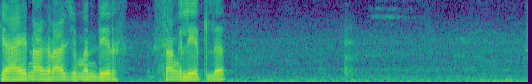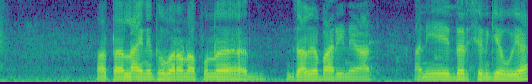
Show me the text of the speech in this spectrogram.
हे आहे नागराज मंदिर सांगली इथलं. आता लाईनीत उभं राहून आपण जाऊया बारीने आत आणि दर्शन घेऊया.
